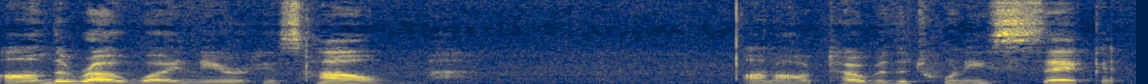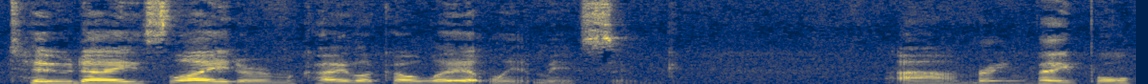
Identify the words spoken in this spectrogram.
on the roadway near his home on October the 22nd. Two days later, Michaela Colette went missing. Um, bring people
